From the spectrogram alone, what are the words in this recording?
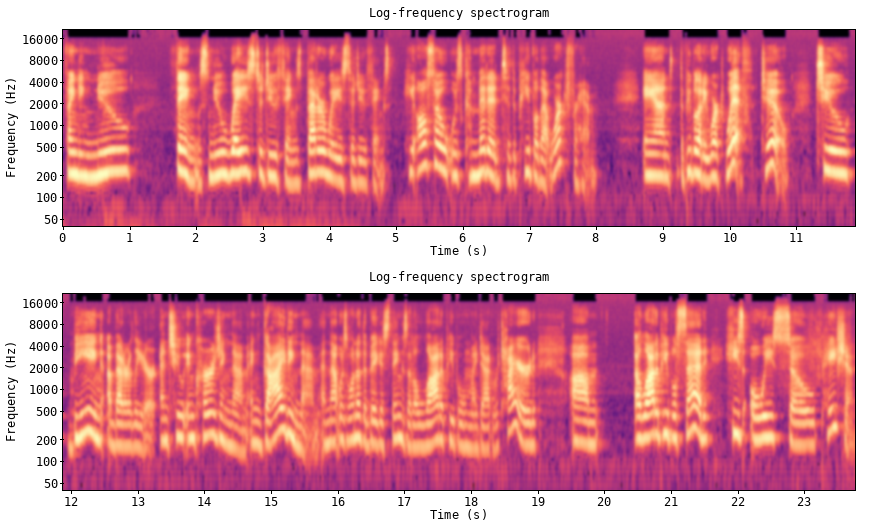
finding new things, new ways to do things, better ways to do things. He also was committed to the people that worked for him and the people that he worked with too to being a better leader and to encouraging them and guiding them. And that was one of the biggest things that a lot of people, when my dad retired, um, a lot of people said he's always so patient.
